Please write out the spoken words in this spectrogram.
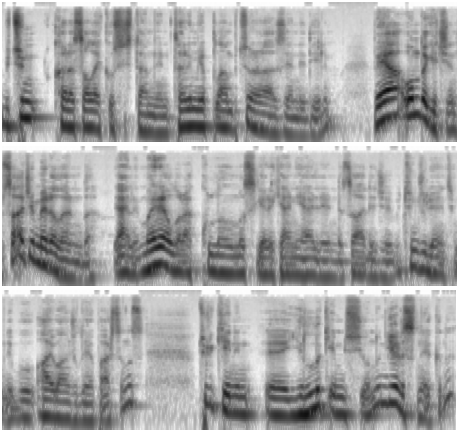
bütün karasal ekosistemlerini, tarım yapılan bütün arazilerinde diyelim. Veya onu da geçelim sadece meralarında. Yani mera olarak kullanılması gereken yerlerinde sadece bütüncül yönetimde bu hayvancılığı yaparsanız Türkiye'nin e, yıllık emisyonunun yarısına yakını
